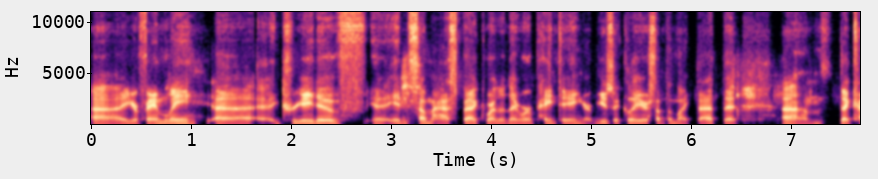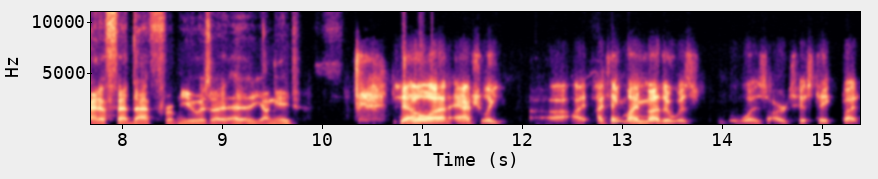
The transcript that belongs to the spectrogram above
uh, your family uh, creative in some aspect whether they were painting or musically or something like that that um, that kind of fed that from you as a, at a young age? No uh, actually uh, I, I think my mother was was artistic but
